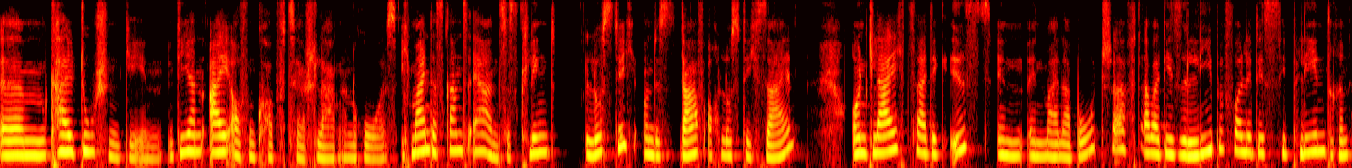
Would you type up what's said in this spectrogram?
Ähm, kalt duschen gehen, dir ein Ei auf den Kopf zerschlagen, ein rohes. Ich meine das ganz ernst. Das klingt lustig und es darf auch lustig sein. Und gleichzeitig ist in, in meiner Botschaft aber diese liebevolle Disziplin drin.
